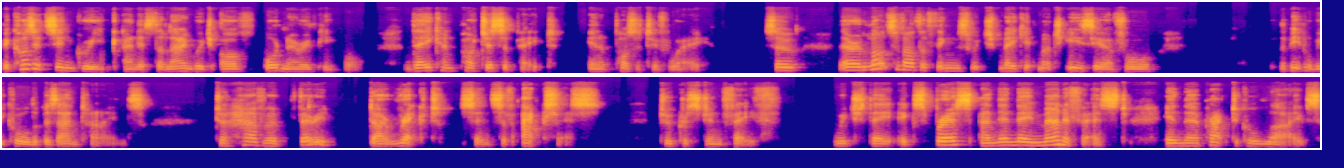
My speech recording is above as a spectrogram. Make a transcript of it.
because it's in Greek and it's the language of ordinary people, they can participate in a positive way. So there are lots of other things which make it much easier for the people we call the Byzantines, to have a very direct sense of access to Christian faith, which they express and then they manifest in their practical lives,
